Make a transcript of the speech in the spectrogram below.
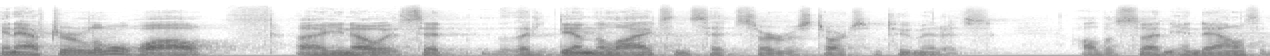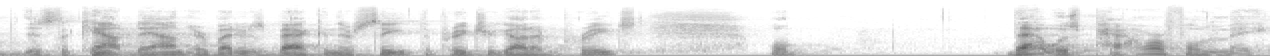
And after a little while, uh, you know, it said, they dimmed the lights and said, service starts in two minutes. All of a sudden, and down is the countdown. Everybody was back in their seat. The preacher got up and preached. Well, that was powerful to me.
